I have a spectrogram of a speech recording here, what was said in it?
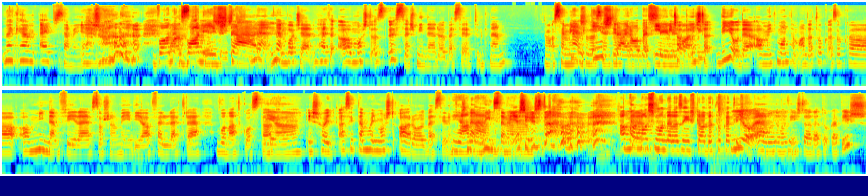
Nekem egy személyes van. van, Van van, személyes Instád. nem, nem, bocsánat. Hát a, most az összes mindenről beszéltünk, nem? Nem, a személyes Nem, az azt Instáról hogy beszélünk. Én, Csak Barbie. Insta, de jó, de amit mondtam adatok, azok a, a mindenféle social media felületre vonatkoztak. Ja. És hogy azt hittem, hogy most arról beszélünk, Ja, és nem, nem, nincs személyes nem. Insta. Akkor Nem. most mondd el az Insta adatokat is. Jó, elmondom az Insta adatokat is.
